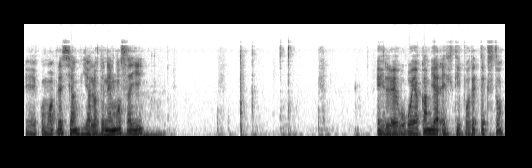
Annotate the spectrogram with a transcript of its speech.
Eh, como aprecian ya lo tenemos ahí Eh, luego voy a cambiar el tipo de texto.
